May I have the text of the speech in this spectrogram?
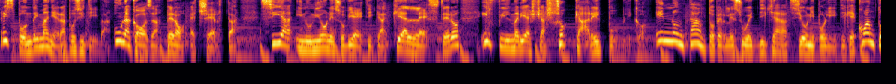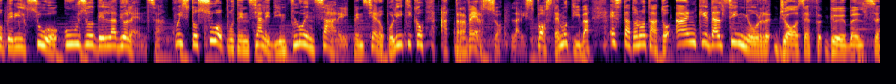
risponde in maniera positiva. Una cosa però è certa, sia in Unione Sovietica che all'estero, il film riesce a scioccare scioccare il pubblico. E non tanto per le sue dichiarazioni politiche, quanto per il suo uso della violenza. Questo suo potenziale di influenzare il pensiero politico attraverso la risposta emotiva è stato notato anche dal signor Joseph Goebbels,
